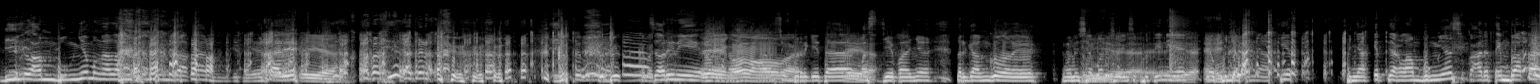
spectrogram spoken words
di lambungnya mengalami penembakan gitu ya. Iya. Sorry nih Iya, eh, nggak apa-apa, nggak apa-apa. sumber kita Iya. Mas Jepanya terganggu oleh manusia-manusia yang Iya, seperti ini ya iya. yang punya penyakit penyakit yang lambungnya suka ada tembakan.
